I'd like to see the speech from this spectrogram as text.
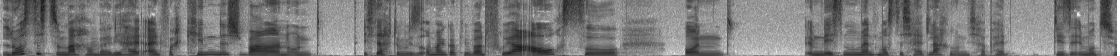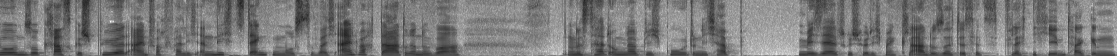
lustig zu machen, weil die halt einfach kindisch waren und ich dachte mir so, oh mein Gott, wir waren früher auch so. Und im nächsten Moment musste ich halt lachen und ich habe halt diese Emotionen so krass gespürt, einfach weil ich an nichts denken musste, weil ich einfach da drinne war. Und es tat unglaublich gut und ich habe mich selbst gespürt. Ich meine, klar, du solltest jetzt vielleicht nicht jeden Tag in,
